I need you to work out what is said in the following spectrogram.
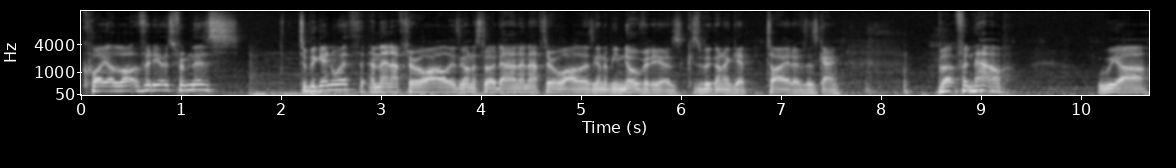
quite a lot of videos from this to begin with, and then after a while it's gonna slow down, and after a while there's gonna be no videos because we're gonna get tired of this game. But for now, we are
